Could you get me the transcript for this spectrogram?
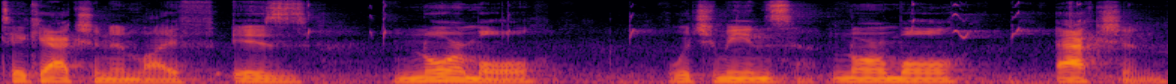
take action in life is normal, which means normal action.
